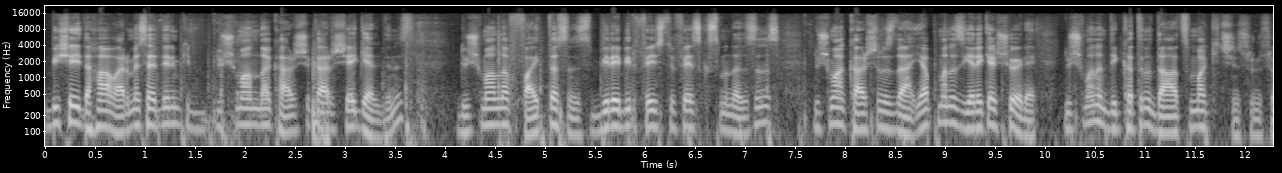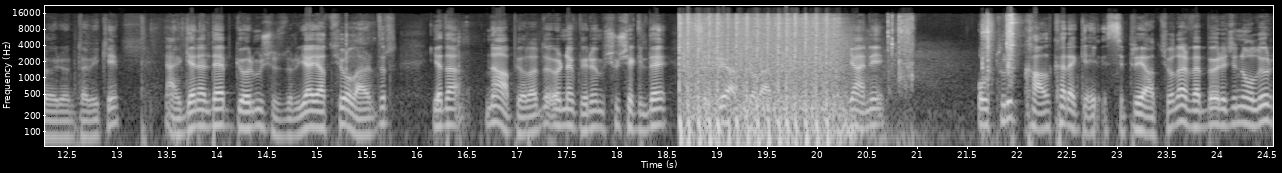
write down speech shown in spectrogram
bir şey daha var. Mesela diyelim ki düşmanla karşı karşıya geldiniz. Düşmanla fight'tasınız. Birebir face to face kısmındasınız. Düşman karşınızda. Yapmanız gereken şöyle. Düşmanın dikkatini dağıtmak için şunu söylüyorum tabii ki. Yani genelde hep görmüşüzdür. Ya yatıyorlardır ya da ne yapıyorlardı? Örnek veriyorum şu şekilde sprey atıyorlardır. Yani oturup kalkarak sprey atıyorlar ve böylece ne oluyor?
